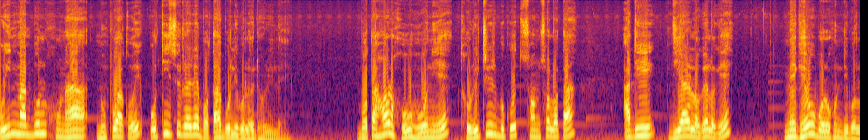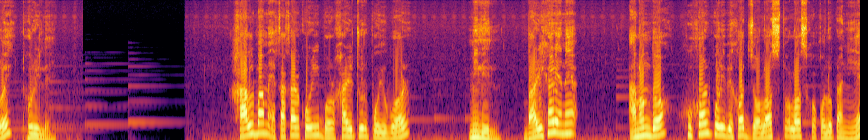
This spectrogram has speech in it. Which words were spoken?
ঐন মাতবোল শুনা নোপোৱাকৈ অতি জোৰেৰে বতাহ বলিবলৈ ধৰিলে। বতাহৰ হৌ হোৱনিয়ে ধৰিত্ৰীৰ বুকুত চঞ্চলতা আদি দিয়াৰ লগে লগে মেঘেও বৰষুণ দিবলৈ ধৰিলে। শাল বাম একাকাৰ কৰি বৰ্ষা ঋতুৰ পয়োবৰ মিলিল। বাৰিষাৰ এনে আনন্দ সুখৰ পৰিৱেশত জলজ তলজ সকলো প্ৰাণীয়ে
